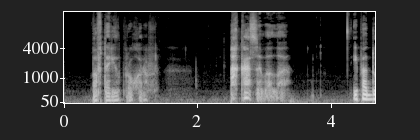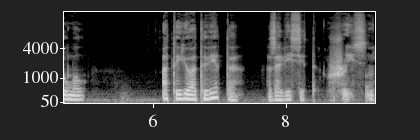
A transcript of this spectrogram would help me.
— повторил Прохоров, — показывала. И подумал, от ее ответа зависит жизнь.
